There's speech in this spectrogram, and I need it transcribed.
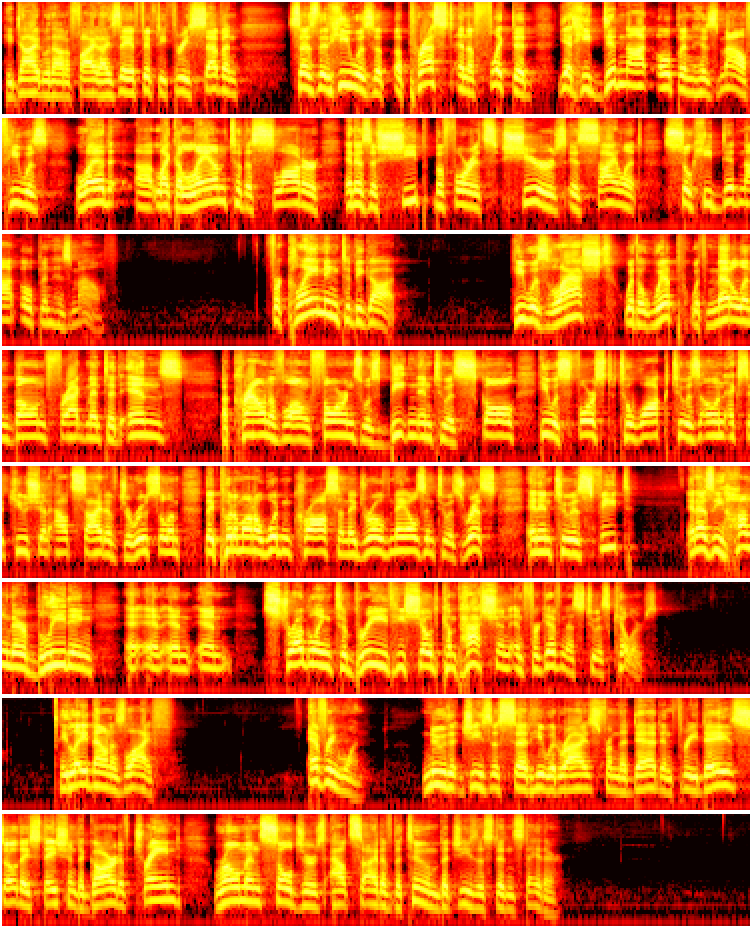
He died without a fight. Isaiah 53 7 says that he was oppressed and afflicted, yet he did not open his mouth. He was led uh, like a lamb to the slaughter, and as a sheep before its shears is silent, so he did not open his mouth. For claiming to be God, he was lashed with a whip with metal and bone, fragmented ends. A crown of long thorns was beaten into his skull. He was forced to walk to his own execution outside of Jerusalem. They put him on a wooden cross and they drove nails into his wrist and into his feet. And as he hung there bleeding and, and, and struggling to breathe, he showed compassion and forgiveness to his killers. He laid down his life. Everyone knew that Jesus said he would rise from the dead in three days, so they stationed a guard of trained Roman soldiers outside of the tomb, but Jesus didn't stay there.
